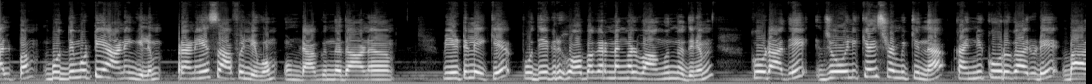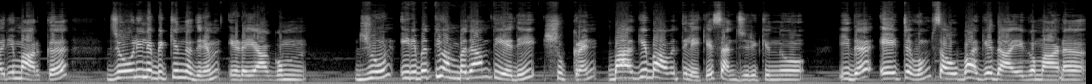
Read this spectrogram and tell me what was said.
അല്പം ബുദ്ധിമുട്ടിയാണെങ്കിലും പ്രണയ സാഫല്യവും ഉണ്ടാകുന്നതാണ്. വീട്ടിലേക്ക് പുതിയ ഗൃഹോപകരണങ്ങൾ വാങ്ങുന്നതിനും കൂടാതെ ജോലിക്കായി ശ്രമിക്കുന്ന കന്നിക്കൂറുകാരുടെ ഭാര്യമാർക്ക് ജോലി ലഭിക്കുന്നതിനും ഇടയാകും. ജൂൺ ഇരുപത്തി ഒമ്പതാം തീയതി ശുക്രൻ ഭാഗ്യഭാവത്തിലേക്ക് സഞ്ചരിക്കുന്നു. ഇത് ഏറ്റവും സൗഭാഗ്യദായകമാണ്.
